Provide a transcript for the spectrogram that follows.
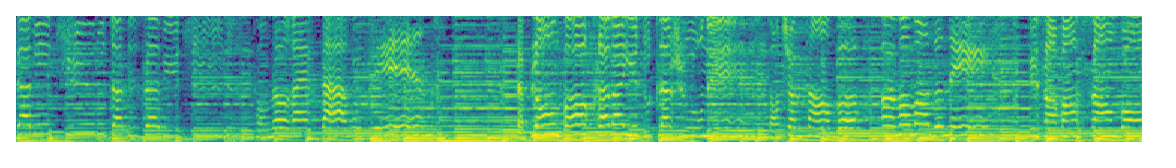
D'habitude, t'as tes habitudes, ton horaire, ta routine. Ta blonde part travailler toute la journée. Ton chum s'en va un moment donné. Tes enfants s'en vont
